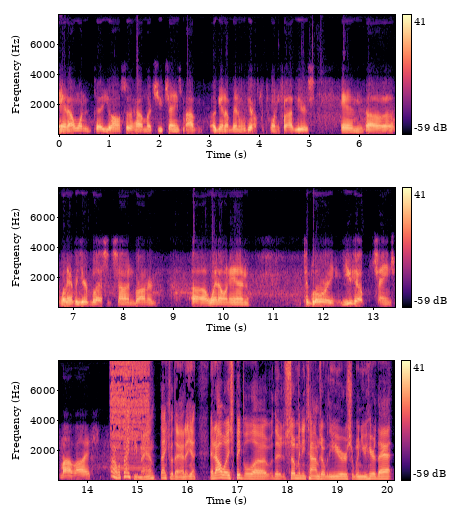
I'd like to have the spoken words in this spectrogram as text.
And I wanted to tell you also how much you changed. I've, again, I've been with y'all for 25 years, and uh, whenever your blessed son Bronner uh, went on in to glory, you helped change my life. Oh well, thank you, man. Thanks for that. Yeah, and always people. Uh, there's so many times over the years when you hear that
